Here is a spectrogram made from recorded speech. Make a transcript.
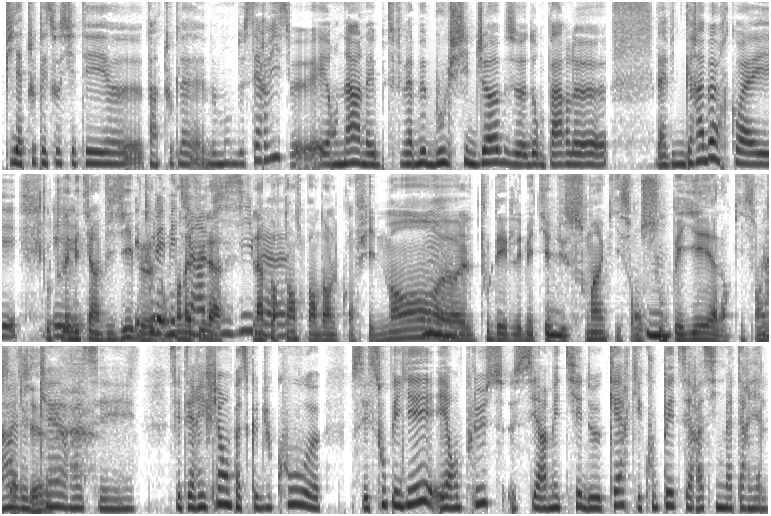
puis il y a toutes les sociétés, euh, enfin tout la- le monde de services, Euh, et on a, on a les fameux bullshit jobs euh, dont parle euh, David Graber, quoi. Et, Ou tous Et- les métiers invisibles et tous les dont on métiers a vu l'importance pendant le confinement, Mm. euh, tous les, les métiers Mm. du soin qui sont sous-payés alors qu'ils sont Ah, le essentiels. care, ouais, c'est c'est terrifiant parce que du coup, euh, c'est sous-payé et en plus, c'est un métier de care qui est coupé de ses racines matérielles.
